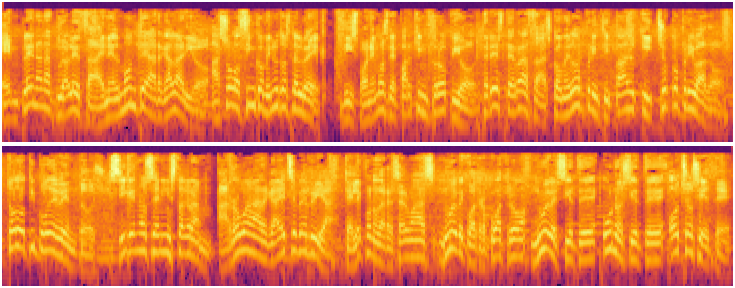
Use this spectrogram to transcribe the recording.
En plena naturaleza, en el monte Argalario, a solo 5 minutos del BEC. Disponemos de parking propio, tres terrazas, comedor principal y choco privado. Todo tipo de eventos. Síguenos en Instagram, arroba Argaecheverría. Teléfono de reservas 944-971787.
